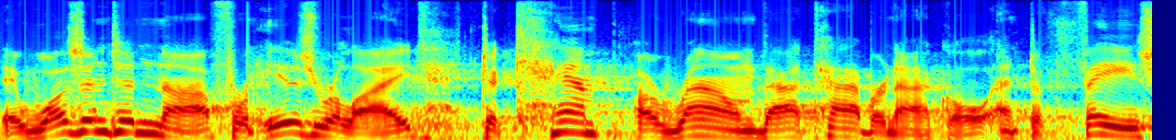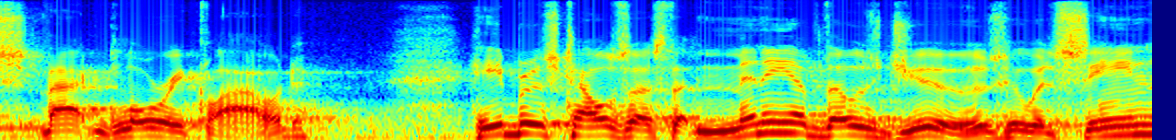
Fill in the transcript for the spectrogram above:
It wasn't enough for an Israelite to camp around that tabernacle and to face that glory cloud. Hebrews tells us that many of those Jews who had seen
